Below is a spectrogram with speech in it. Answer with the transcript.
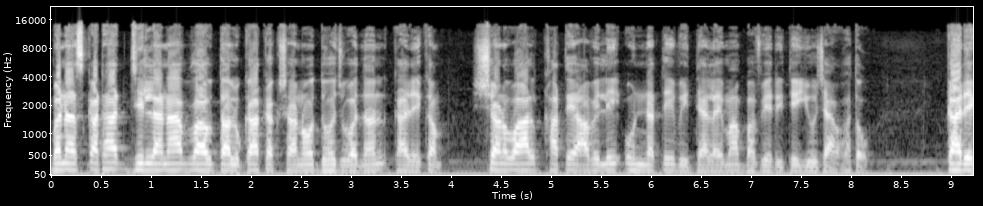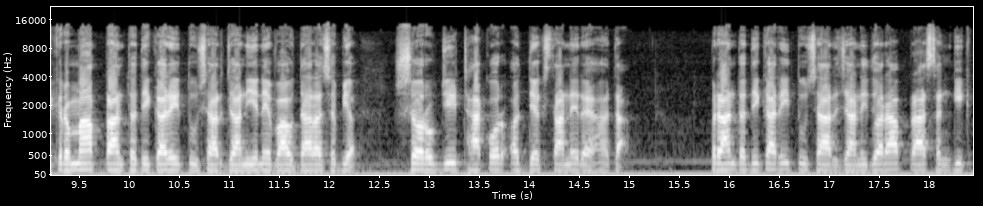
બનાસકાંઠા જિલ્લાના વાવ તાલુકા કક્ષાનો ધ્વજવંદન કાર્યક્રમ શણવાલ ખાતે આવેલી ઉન્નતિ વિદ્યાલયમાં ભવ્ય રીતે યોજાયો હતો. કાર્યક્રમમાં પ્રાંત અધિકારી તુષાર જાની અને વાવ ધારાસભ્ય સ્વરૂપજી ઠાકોર અધ્યક્ષસ્થાને રહ્યા હતા. પ્રાંત અધિકારી તુષાર જાની દ્વારા પ્રાસંગિક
